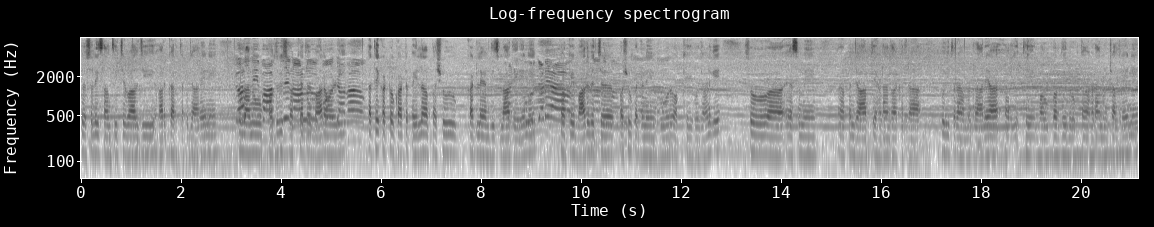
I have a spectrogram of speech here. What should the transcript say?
ਸੋ ਇਸ ਲਈ ਸੰਤ ਸੀਚੇਵਾਲ ਜੀ ਹਰ ਘਰ ਤੱਕ ਜਾ ਰਹੇ ਨੇ। ਉਹਨਾਂ ਨੂੰ ਖੁਦ ਵੀ ਸੁਰੱਖਿਅਤ ਬਾਹਰ ਆਉਣ ਲਈ ਅਤੇ ਘੱਟੋ ਘੱਟ ਪਹਿਲਾਂ ਪਸ਼ੂ ਕੱਢ ਲੈਣ ਦੀ ਸਲਾਹ ਦੇ ਰਹੇ ਨੇ, ਕਿਉਂਕਿ ਬਾਅਦ ਵਿੱਚ ਪਸ਼ੂ ਕੱਢਣੇ ਹੋਰ ਔਖੇ ਹੋ ਜਾਣਗੇ। ਸੋ ਇਸ ਸਮੇਂ ਪੰਜਾਬ ਤੇ ਹੜ੍ਹਾਂ ਦਾ ਖਤਰਾ ਪੂਰੀ ਤਰ੍ਹਾਂ ਮੰਡਰਾ ਰਿਹਾ ਔਰ ਇੱਥੇ ਬਾਉਪੁਰ ਦੇ ਲੋਕ ਤਾਂ ਹੜ੍ਹਾਂ ਨੂੰ ਚੱਲ ਰਹੇ ਨੇ,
